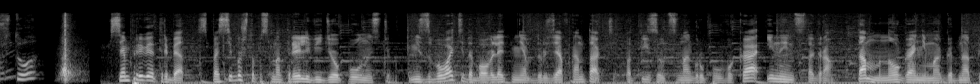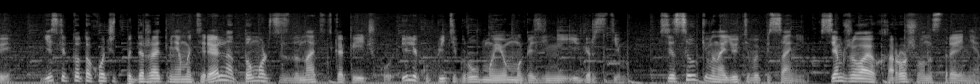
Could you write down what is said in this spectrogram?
что? Всем привет, ребят! Спасибо, что посмотрели видео полностью. Не забывайте добавлять меня в друзья ВКонтакте, подписываться на группу ВК и на Инстаграм. Там много аниме-годноты. Если кто-то хочет поддержать меня материально, то можете сдонатить копеечку или купить игру в моем магазине игр Steam. Все ссылки вы найдете в описании. Всем желаю хорошего настроения.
